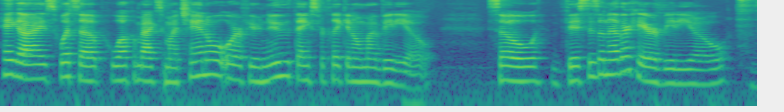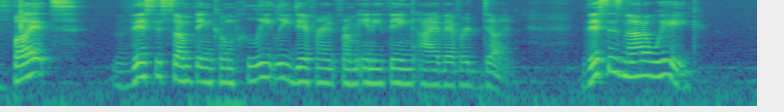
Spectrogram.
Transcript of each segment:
Hey guys, what's up? Welcome back to my channel, or if you're new, thanks for clicking on my video. So this is another hair video, but this is something completely different from anything I've ever done. This is not a wig.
